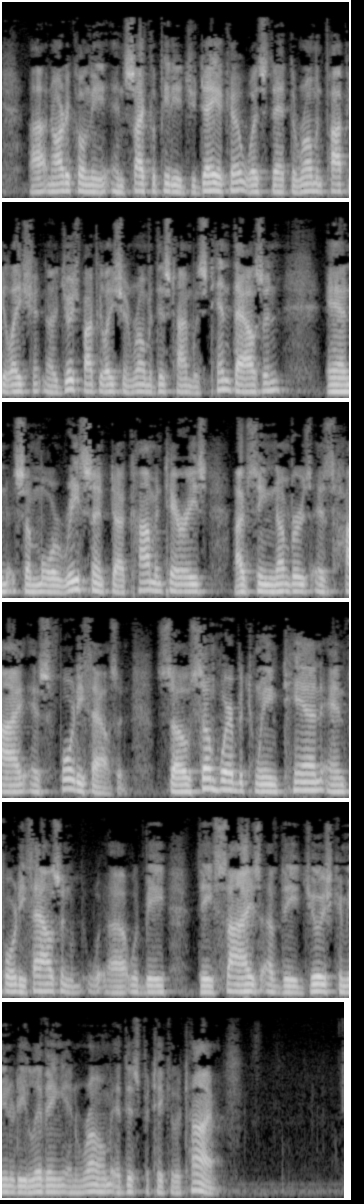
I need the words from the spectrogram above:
an article in the Encyclopedia Judaica was that the Roman population, uh, Jewish population in Rome at this time was 10,000 and some more recent uh, commentaries I've seen numbers as high as 40,000. So somewhere between 10 and 40,000 uh, would be the size of the Jewish community living in Rome at this particular time.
